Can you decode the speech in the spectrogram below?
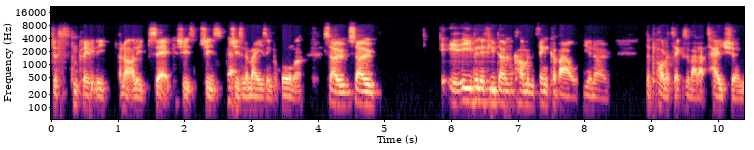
just completely and utterly sick. She's she's yeah. she's an amazing performer. So so even if you don't come and think about, you know, the politics of adaptation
